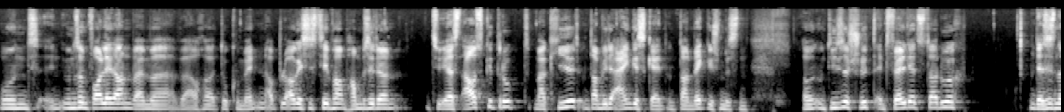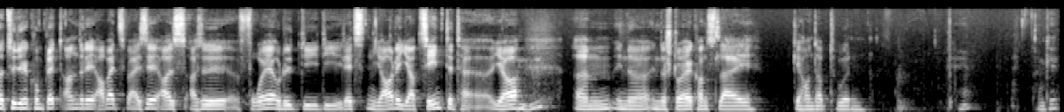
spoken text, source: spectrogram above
und in unserem Falle dann, weil wir, weil auch ein Dokumentenablagesystem haben, haben sie dann zuerst ausgedruckt, markiert und dann wieder eingescannt und dann weggeschmissen. Und, und dieser Schritt entfällt jetzt dadurch. Und das ist natürlich eine komplett andere Arbeitsweise als also vorher oder die, die letzten Jahre, Jahrzehnte ja, mhm. ähm, in, der, in der Steuerkanzlei gehandhabt wurden. Okay, danke.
